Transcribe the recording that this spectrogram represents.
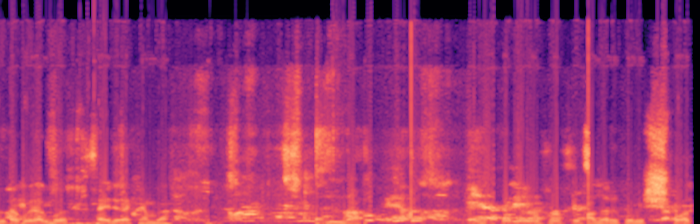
জুতা করে রাখব, সাইডে রাখি আমরা। বাজারের প্রবেশ পথ।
